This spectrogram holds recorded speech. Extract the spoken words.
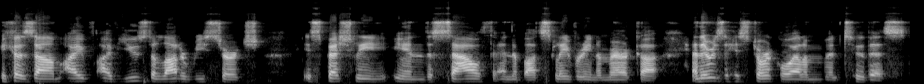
because um, I've I've used a lot of research, especially in the South and about slavery in America, and there is a historical element to this.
